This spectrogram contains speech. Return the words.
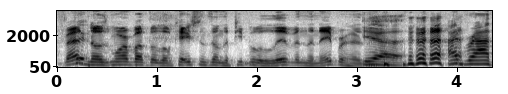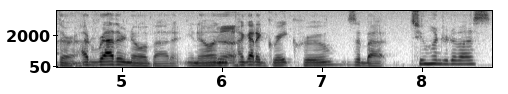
Fred knows more about the locations than the people who live in the neighborhood. Yeah. I'd rather I'd rather know about it, you know. And Yeah. I got a great crew. There's about 200 of us,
